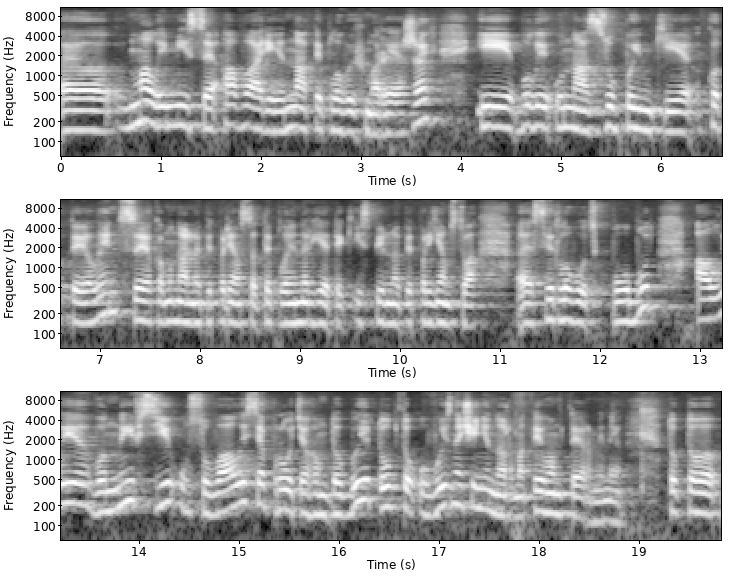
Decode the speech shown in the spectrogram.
Е, Мали місце аварії на теплових мережах, і були у нас зупинки котелень. Це комунальне підприємство теплоенергетик і спільного підприємства е, Світловодськ Побут, але вони всі усувалися протягом доби, тобто у визначені нормативом терміни. Тобто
